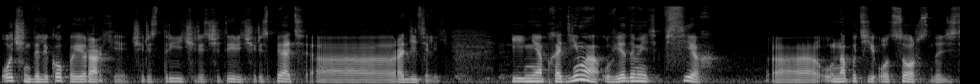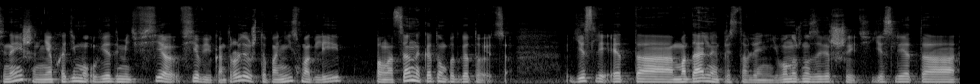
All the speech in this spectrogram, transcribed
очень далеко по иерархии, через 3, через 4, через 5 э, родителей. И необходимо уведомить всех Э, на пути от source до destination необходимо уведомить все, все view-контроллеры, чтобы они смогли полноценно к этому подготовиться. Если это модальное представление, его нужно завершить. Если это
